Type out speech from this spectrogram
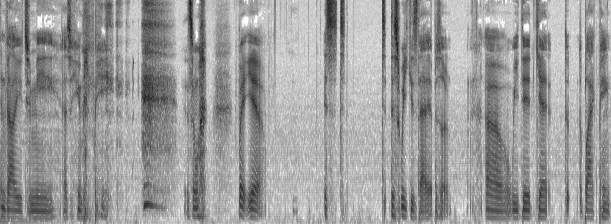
and value to me as a human being. it's, one, but yeah, it's t- t- this week is that episode. Uh, we did get the, the Blackpink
